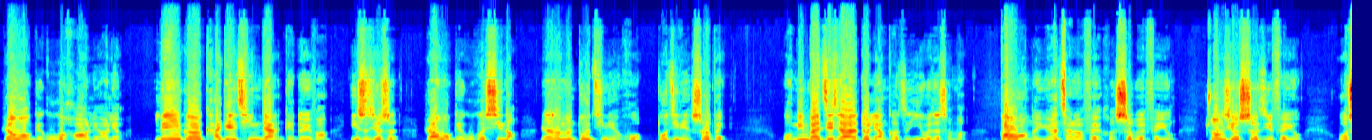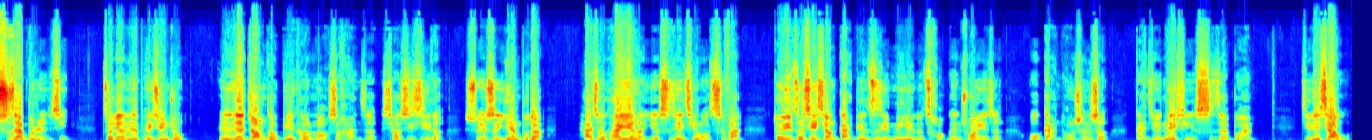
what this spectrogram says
让我给顾客好好聊聊，列一个开店清单给对方，意思就是。让我给顾客洗脑，让他们多进点货，多进点设备。我明白接下来对两口子意味着什么：高昂的原材料费和设备费用、装修设计费用。我实在不忍心。这两天培训中，人家张口闭口老是喊着笑嘻嘻的，随时烟不断，还说开业了有时间请我吃饭。对于这些想改变自己命运的草根创业者，我感同身受，感觉内心实在不安。今天下午，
